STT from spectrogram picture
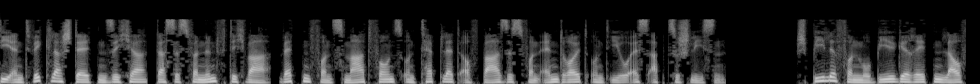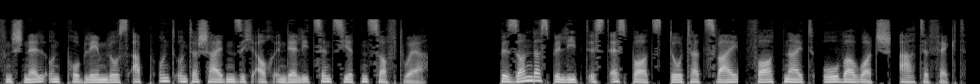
Die Entwickler stellten sicher, dass es vernünftig war, Wetten von Smartphones und Tablet auf Basis von Android und iOS abzuschließen. Spiele von Mobilgeräten laufen schnell und problemlos ab und unterscheiden sich auch in der lizenzierten Software. Besonders beliebt ist Esports, Dota 2, Fortnite, Overwatch, Artifact.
